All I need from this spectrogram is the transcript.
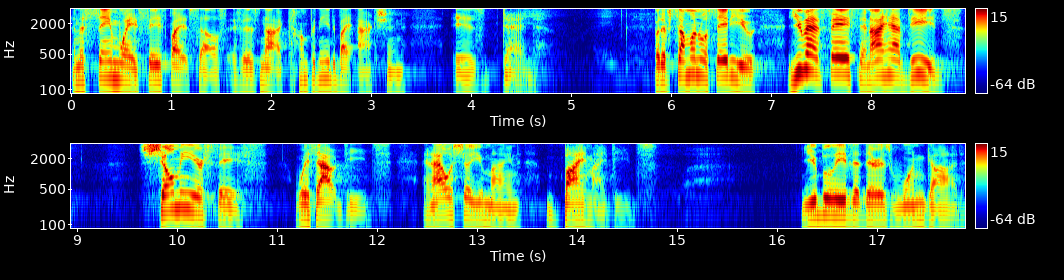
In the same way, faith by itself, if it is not accompanied by action, is dead. But if someone will say to you, You have faith and I have deeds, show me your faith without deeds, and I will show you mine by my deeds. You believe that there is one God,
